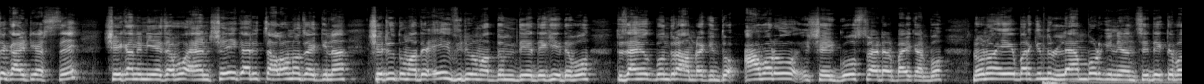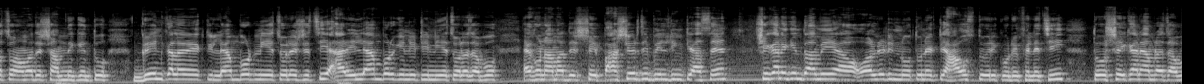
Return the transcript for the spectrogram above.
যে গাড়িটি আসছে সেখানে নিয়ে যাব অ্যান্ড সেই গাড়ি চালানো যায় কিনা সেটিও তোমাদের এই ভিডিওর মাধ্যম দিয়ে দেখিয়ে দেবো। তো যাই হোক বন্ধুরা, আমরা কিন্তু আবারও সেই গোস্ট রাইডার বাইক আনব। নোনো, এবার কিন্তু ল্যাম্বোর কিনে আনছি। দেখতে পাচ্ছ আমাদের সামনে কিন্তু গ্রিন কালারের একটি ল্যাম্বোর নিয়ে চলে এসেছি আর এই ল্যাম্বোর গিনিটি নিয়ে চলে যাব। এখন আমাদের সেই পাশের যে বিল্ডিংটি আছে, সেখানে কিন্তু আমি অলরেডি নতুন একটি হাউস তৈরি করে ফেলেছি। তো সেখানে আমরা যাব।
